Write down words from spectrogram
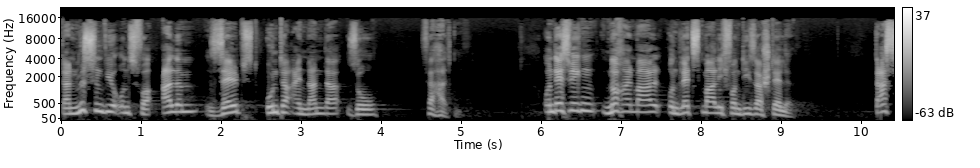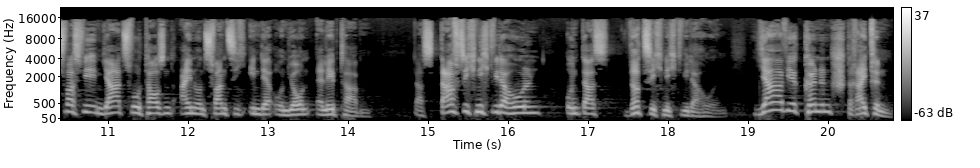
dann müssen wir uns vor allem selbst untereinander so verhalten. Und deswegen noch einmal und letztmalig von dieser Stelle. Das, was wir im Jahr 2021 in der Union erlebt haben, das darf sich nicht wiederholen und das wird sich nicht wiederholen. Ja, wir können streiten.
